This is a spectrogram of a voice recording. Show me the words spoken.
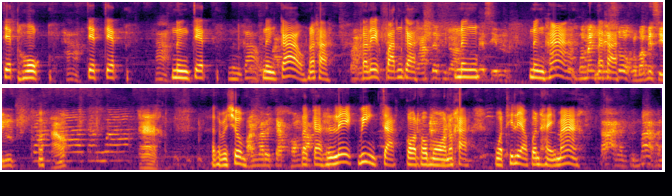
เจ็ดหกค่ะเจ็ดเจ็ดค่ะหนึ่งเจ็ดหนึ่งเก้าหนึ่งเก้านะคะก็เลขฟันกับหนึ่งไม่สินหนึ่งห้ามันมันจะนะได้คะโชคหรือว่าไม่สินเอาจังว่าอ่าท่านผู้ชมฝันว่าได้จับของแล้วก็เลขวิ่งจากกทมเนาะค่ะงวดที่แล้วเพิ่นให้มา ได้กันขึ้นมาพัน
